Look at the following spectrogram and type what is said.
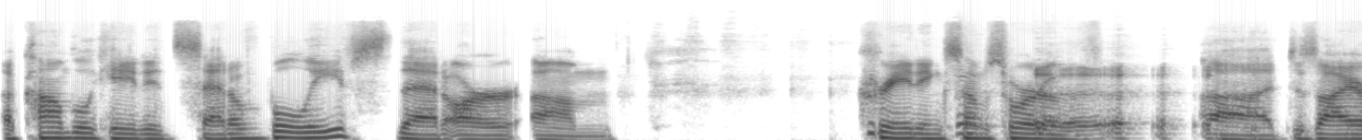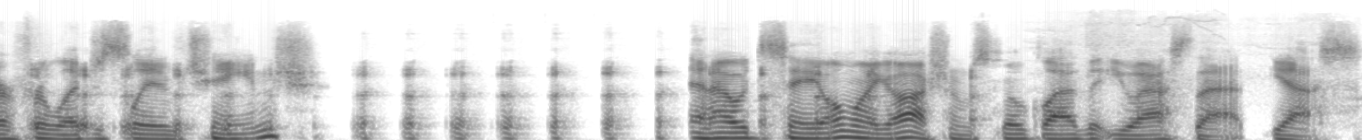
a complicated set of beliefs that are um creating some sort of uh desire for legislative change?" And I would say, "Oh my gosh, I'm so glad that you asked that. Yes,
